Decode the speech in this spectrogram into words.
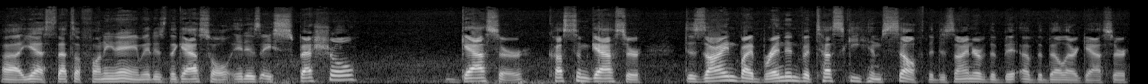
Uh, yes, that's a funny name. It is the Gashole. It is a special gasser, custom gasser, designed by Brendon Vetuskey himself, the designer of the of the Bel Air gasser,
